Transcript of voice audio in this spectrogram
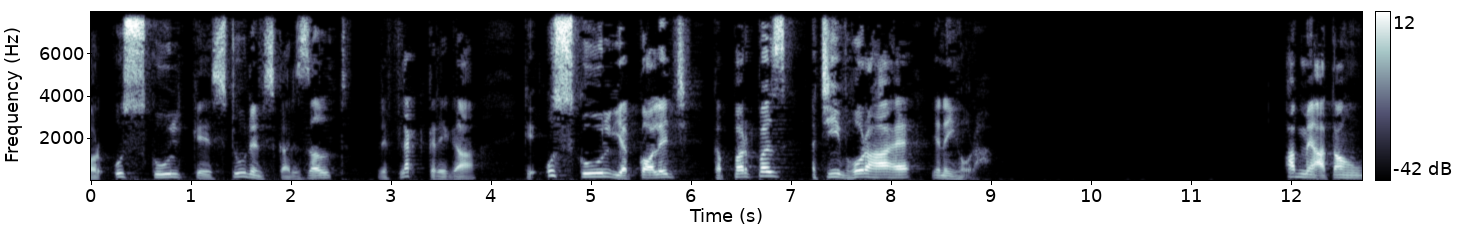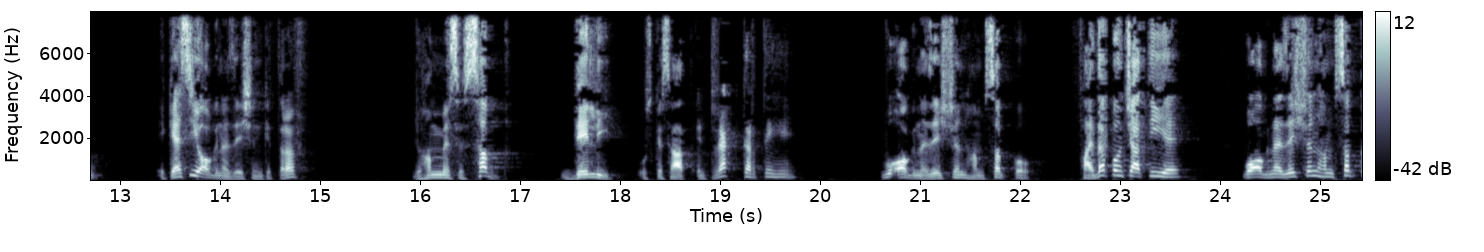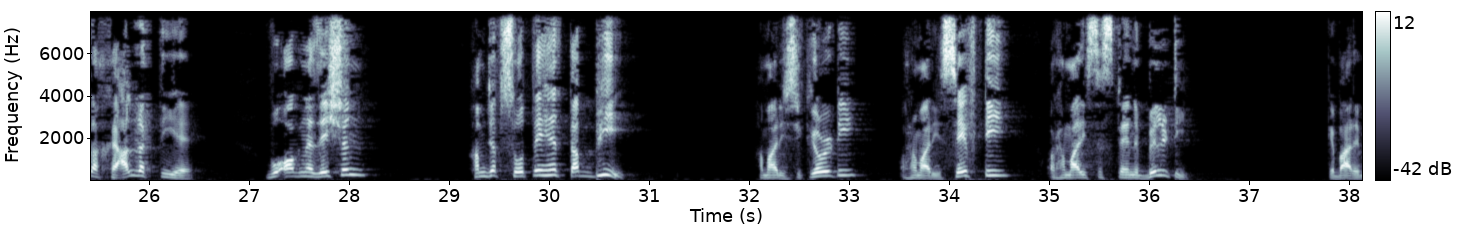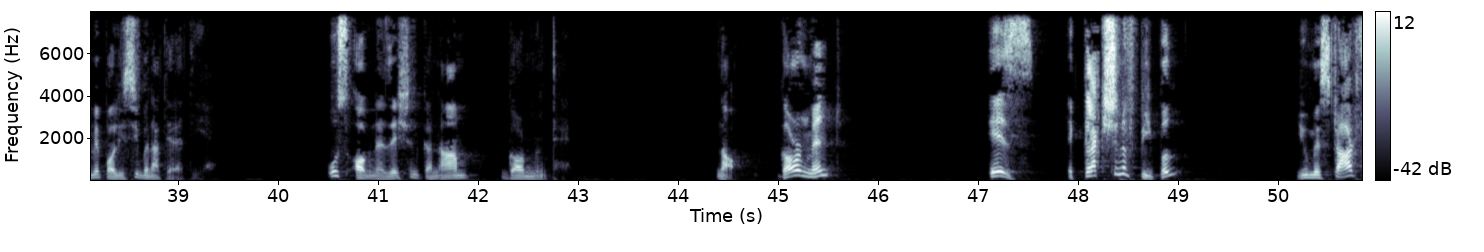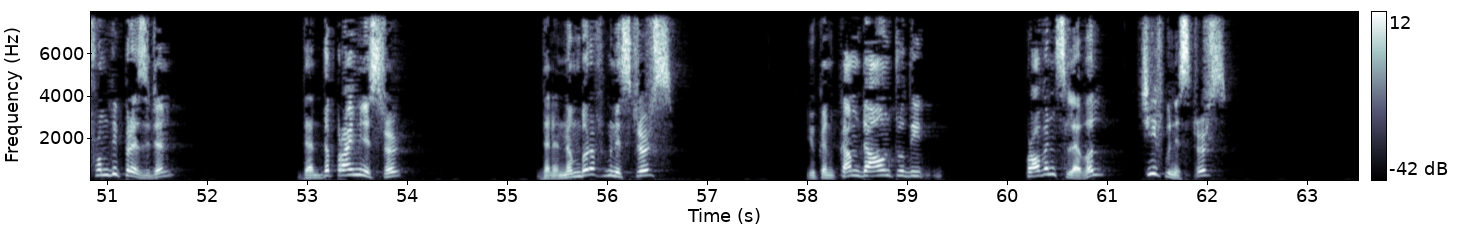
اور اس اسکول کے اسٹوڈینٹس کا ریزلٹ ریفلیکٹ کرے گا کہ اس اسکول یا کالج کا پرپز اچیو ہو رہا ہے یا نہیں ہو رہا اب میں آتا ہوں ایک ایسی آرگنائزیشن کی طرف جو ہم میں سے سب ڈیلی اس کے ساتھ انٹریکٹ کرتے ہیں وہ آرگنائزیشن ہم سب کو فائدہ پہنچاتی ہے وہ آرگنائزیشن ہم سب کا خیال رکھتی ہے وہ آرگنائزیشن ہم جب سوتے ہیں تب بھی ہماری سیکیورٹی اور ہماری سیفٹی اور ہماری سسٹینیبلٹی کے بارے میں پالیسی بناتے رہتی ہے اس آرگنائزیشن کا نام گورنمنٹ ہے Now, government is a collection of people. You may start from the president, then the prime minister, then a number of ministers. You can come down to the province level, chief ministers.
